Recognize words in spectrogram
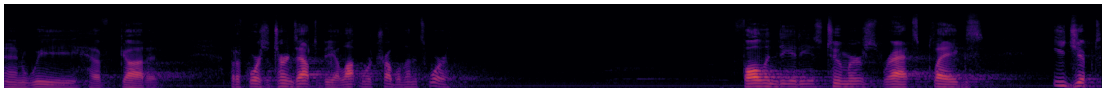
and we have got it. But of course, it turns out to be a lot more trouble than it's worth. Fallen deities, tumors, rats, plagues, Egypt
